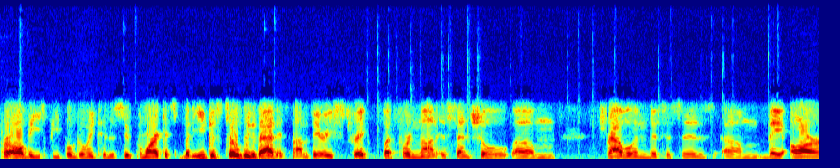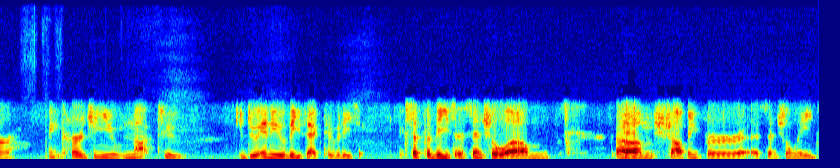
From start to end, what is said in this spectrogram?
for all these people going to the supermarkets. But you can still do that. It's not very strict, but for non-essential um, travel and businesses, um, they are encouraging you not to, to do any of these activities except for these essential um, um, shopping for essential needs.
